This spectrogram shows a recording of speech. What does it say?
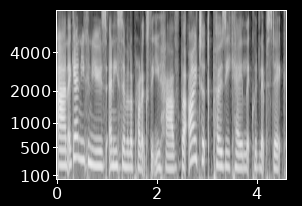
And again, you can use any similar products that you have, but I took Posie K liquid lipstick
